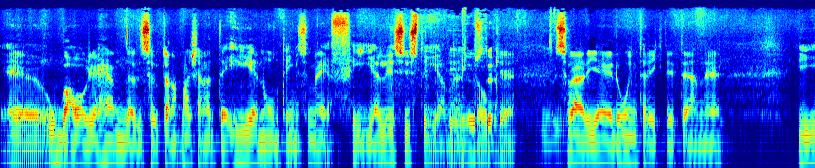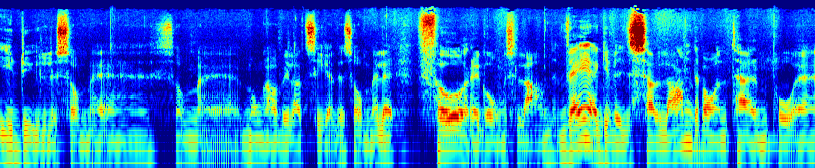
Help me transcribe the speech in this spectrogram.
eh, obehaglig händelse utan att man känner att det är någonting som är fel i systemet. Mm, och, eh, mm. Sverige är då inte riktigt en eh, idyll som, eh, som eh, många har velat se det som. Eller föregångsland. Vägvisarland var en term på, eh,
